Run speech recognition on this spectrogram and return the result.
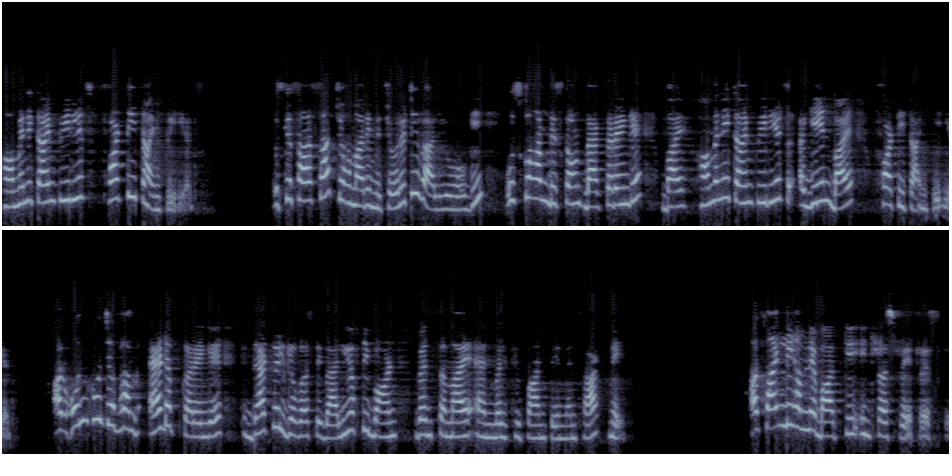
how many time period forty time period اس کے ساتھ ساتھ جو ہماری میچورٹی ویلو ہوگی، اس کو ہم ڈسکاؤنٹ بیک کریں گے by how many time period again by forty time period اور ان کو جب ہم ایڈ اپ کریں گے that will give us the value of the bond when semi annual coupon payment are made اور فائنلی ہم نے بات کی انٹرسٹ ریٹ رسک کی۔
